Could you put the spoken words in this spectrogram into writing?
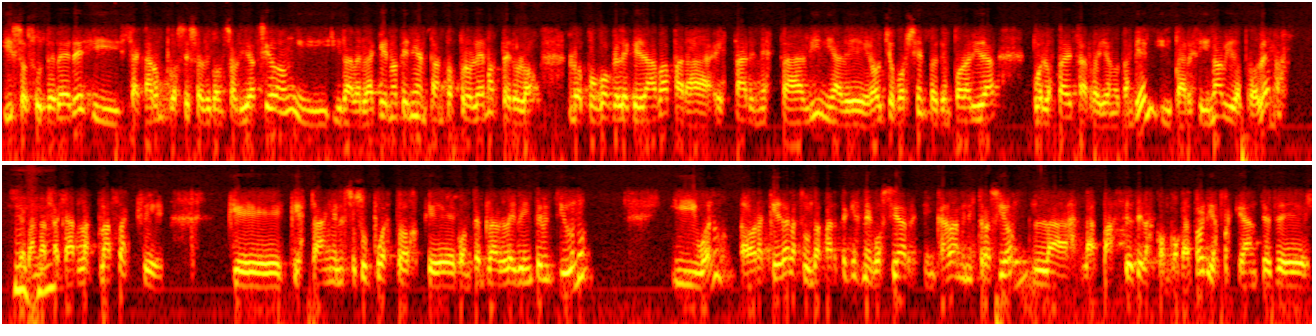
hizo sus deberes y sacaron procesos de consolidación y, la verdad que no tenían tantos problemas, pero lo, lo, poco que le quedaba para estar en esta línea de 8% de temporalidad, pues lo está desarrollando también y parece que no ha habido problemas. Se van a sacar las plazas que, que, que están en esos supuestos que contempla la ley 2021 y bueno, ahora queda la segunda parte que es negociar en cada administración las bases de las convocatorias, porque antes de,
